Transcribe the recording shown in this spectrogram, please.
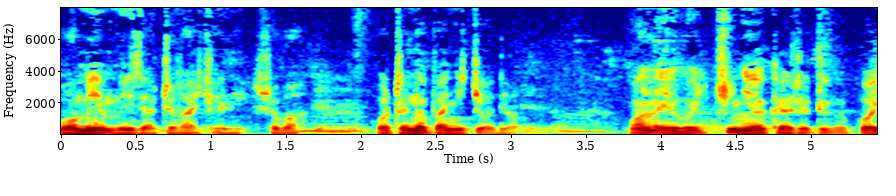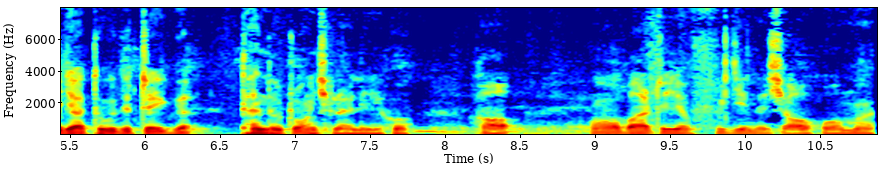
我们也没在执法权利，是吧？我只能把你交掉。完了以后，去年开始这个国家投的这个。滩头装起来了以后，好，我把这些附近的小伙们，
